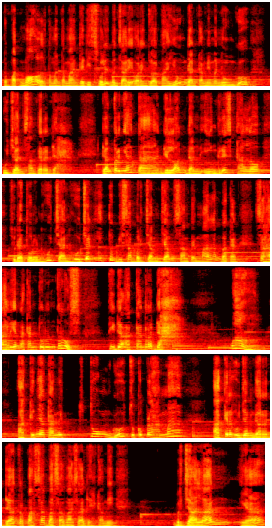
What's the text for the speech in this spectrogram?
tempat mall teman-teman. Jadi sulit mencari orang jual payung dan kami menunggu hujan sampai reda. Dan ternyata di London di Inggris kalau sudah turun hujan hujan itu bisa berjam-jam sampai malam bahkan seharian akan turun terus tidak akan reda. Wow, akhirnya kami tunggu cukup lama. Akhirnya hujan gak reda, terpaksa basah-basah deh. Kami berjalan ya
